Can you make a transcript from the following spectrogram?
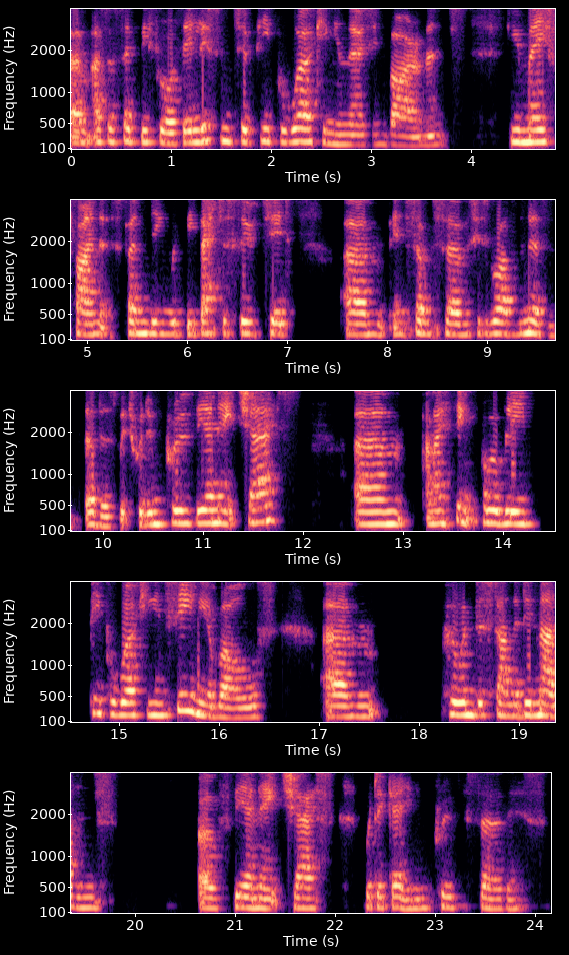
um, as I said before, if they listen to people working in those environments, you may find that funding would be better suited um, in some services rather than others, which would improve the NHS. Um, and I think probably people working in senior roles um, who understand the demands of the NHS would again improve the service.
